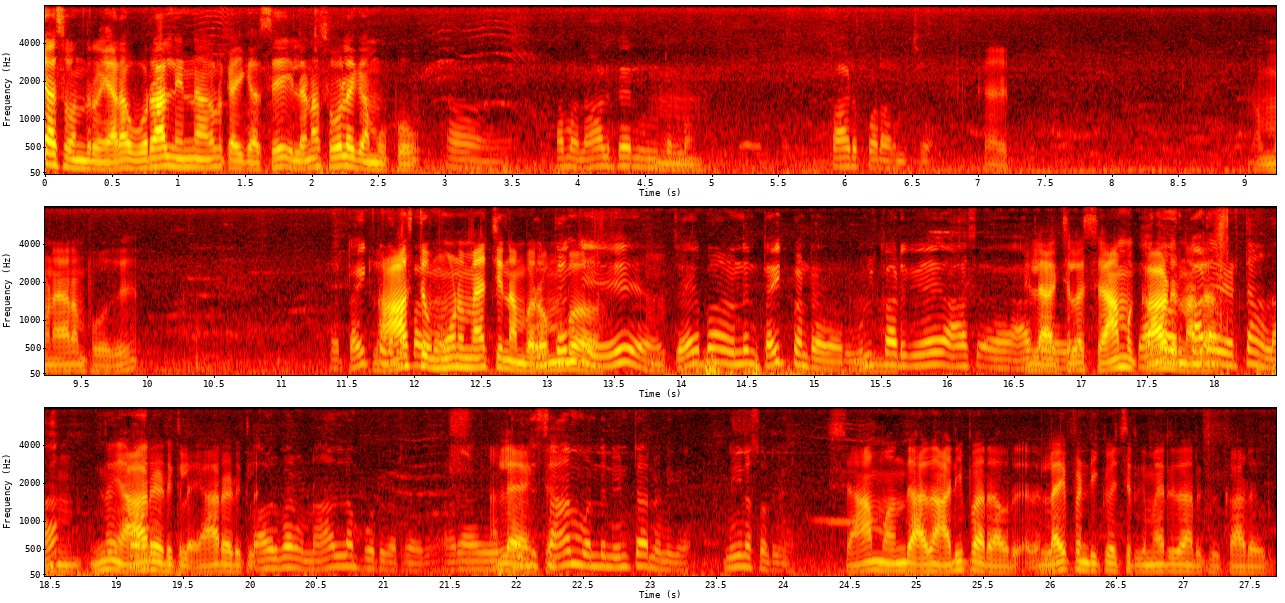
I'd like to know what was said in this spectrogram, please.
காசு வந்துடும் யாராவது ஒரு ஆள் நின்னாலும் கை காசு இல்லைன்னா சோலை காமுக்கு போகும். ஆமாம் நாலு பேர் நின்றுட்டோம் கார்டு போட ஆரம்பிச்சோம் கரெக்ட் ரொம்ப நேரம் போகுது. டைட் லாஸ்ட்டு மூணு மேட்ச் நம்ம ரொம்ப ஜெயபா வந்து டைட் பண்ணுறாரு அவர். உள்காடுக்கு ஆசை இல்லை ஆக்சுவலாக சாமு கார்டு நல்லா எடுத்தாங்களா? இன்னும் யாரும் எடுக்கல யாரும் எடுக்கல. அவர் பாருங்க நாலுலாம் போட்டு கட்டுறாரு. தெரிஞ்சு சாம் வந்து நின்ட்டார் நினைக்கிறேன். நீங்க சொல்றீங்க? சாம் வந்து அதான் அடிப்பார் அவர். லைஃப் அண்ட் டிக் வச்சிருக்க மாதிரி தான் இருக்குது கார்டு அவர்.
